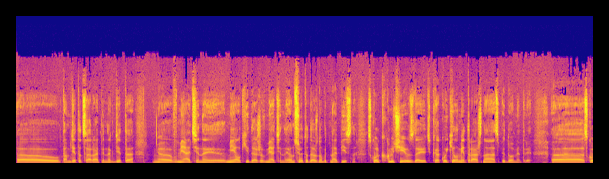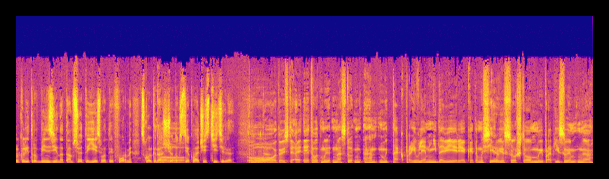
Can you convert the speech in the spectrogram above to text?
э, там где-то царапины, где-то э, вмятины, мелкие даже вмятины. Он все это должно быть написано. Сколько ключей вы сдаете, какой километраж на спидометре, э, сколько литров бензина. Там все это есть в этой форме. Сколько даже счеток стеклоочистителя. О, да. то есть э, это вот мы насто... мы так проявляем недоверие к этому сервису, что мы прописываем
